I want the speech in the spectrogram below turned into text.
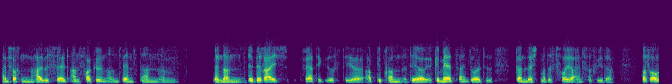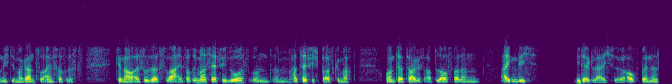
Einfach ein halbes Feld anfackeln und wenn es dann, ähm, wenn dann der Bereich fertig ist, der abgebrannt, der gemäht sein sollte, dann löscht man das Feuer einfach wieder. Was auch nicht immer ganz so einfach ist. Genau, also das war einfach immer sehr viel los und ähm, hat sehr viel Spaß gemacht. Und der Tagesablauf war dann eigentlich nie der gleiche, auch wenn es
